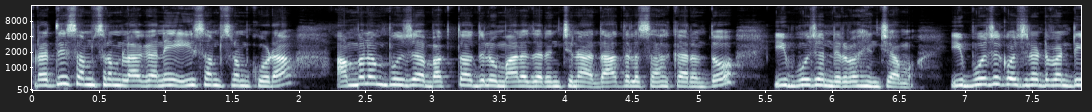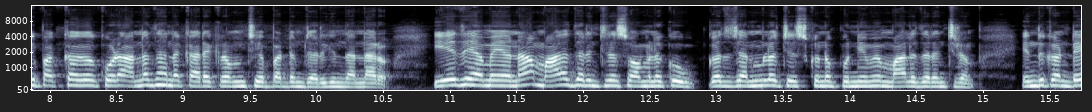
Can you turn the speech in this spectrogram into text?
ప్రతి సంవత్సరం లాగానే ఈ సంవత్సరం కూడా అంబలం పూజ భక్తాదులు మాల ధరించిన దాతల సహకారంతో ఈ పూజ నిర్వహించాము. ఈ పూజకు వచ్చినటువంటి పక్కగా కూడా అన్నదాన కార్యక్రమం చేపట్టడం జరిగిందన్నారు. ఏది ఏమైనా మాల ధరించిన స్వాములకు గత జన్మలో చేసుకున్న పుణ్యమే మాల ధరించడం. ఎందుకంటే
